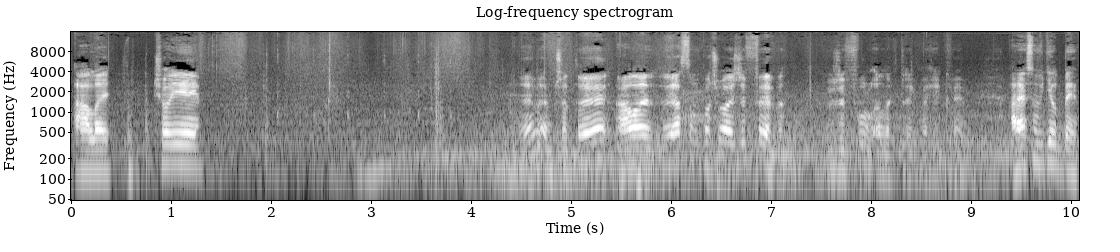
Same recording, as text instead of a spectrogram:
Ale čo je... Neviem, čo to je, ale ja som počul aj, že FEV. Že Full Electric Vehicle. Ale ja som videl BEV.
